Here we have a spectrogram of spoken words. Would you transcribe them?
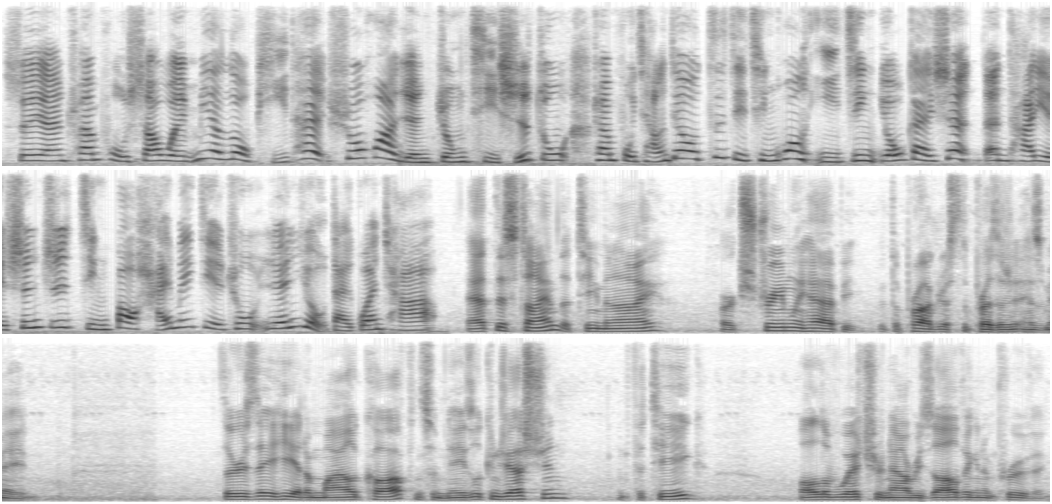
虽然川普稍微面露疲态，说话仍中气十足。川普强调自己情况已经有改善，但他也深知警报还没解除，仍有待观察。At this time, the team and I are extremely happy with the progress the president has made. Thursday, he had a mild cough and some nasal congestion and fatigue, all of which are now resolving and improving.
